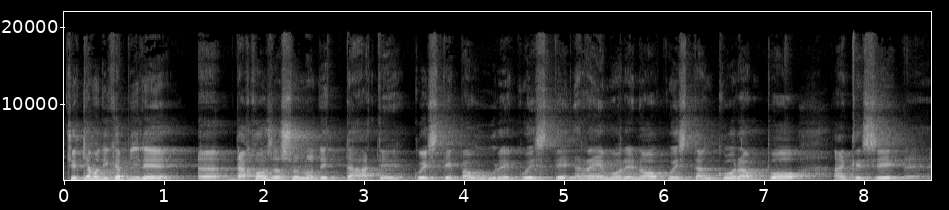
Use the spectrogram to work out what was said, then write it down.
Cerchiamo di capire eh, da cosa sono dettate queste paure, queste remore, no? questa ancora un po', anche se eh,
